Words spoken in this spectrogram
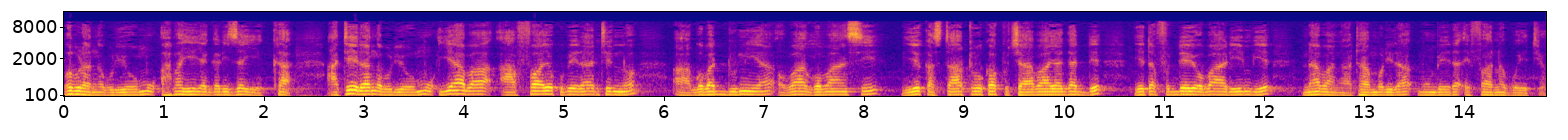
wabula nga buli omu aba yeyagaliza yekka. Ate era nga buli omu yaba afaayo kubeera nti nno agoba duniya oba agoba nsi ye kasita atuuka ku kyaba ayagadde yetafuddeyo oba alimbye naaba nga atambulira mu mbeera efaana bwetyo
